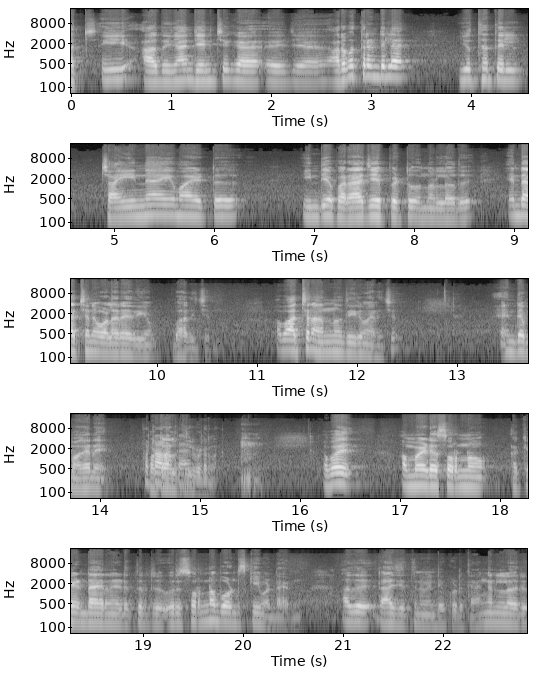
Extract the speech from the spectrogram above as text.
അച് ഈ അത് ഞാൻ ജനിച്ച് അറുപത്തിരണ്ടിലെ യുദ്ധത്തിൽ ചൈനയുമായിട്ട് ഇന്ത്യ പരാജയപ്പെട്ടു എന്നുള്ളത് എന്റെ അച്ഛനെ വളരെയധികം ബാധിച്ചിരുന്നു. അപ്പോൾ അച്ഛൻ അന്ന് തീരുമാനിച്ചു എന്റെ മകനെ പട്ടാളത്തിൽ വിടണം. അപ്പോൾ അമ്മയുടെ സ്വർണം ഒക്കെ ഉണ്ടായിരുന്നു എടുത്തിട്ട് ഒരു സ്വർണ ബോണ്ട് സ്കീം ഉണ്ടായിരുന്നു. അത് രാജ്യത്തിന് വേണ്ടി കൊടുക്കുക അങ്ങനെയുള്ള ഒരു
